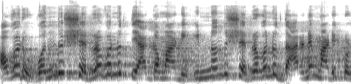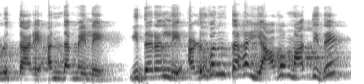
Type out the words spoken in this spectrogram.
ಅವರು ಒಂದು ಶರೀರವನ್ನು ತ್ಯಾಗ ಮಾಡಿ ಇನ್ನೊಂದು ಶರೀರವನ್ನು ಧಾರಣೆ ಮಾಡಿಕೊಳ್ಳುತ್ತಾರೆ ಅಂದ ಮೇಲೆ ಇದರಲ್ಲಿ ಅಳುವಂತಹ ಯಾವ ಮಾತಿದೆ?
